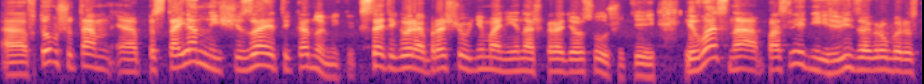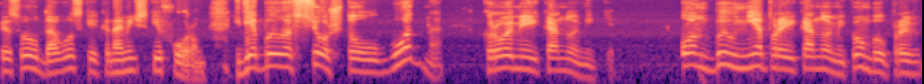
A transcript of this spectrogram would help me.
в том, что там э, постоянно исчезает экономика. Кстати говоря, обращу внимание и наших радиослушателей, и вас на последний, извините за грубое русское слово, Давосский экономический форум, где было все, что угодно, кроме экономики. Он был не про экономику, он был про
